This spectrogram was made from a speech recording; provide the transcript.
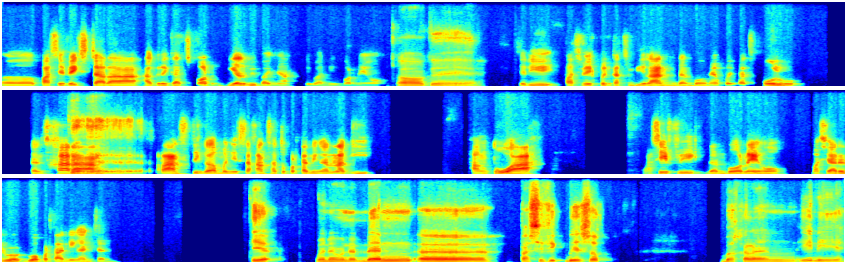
eh, Pacific secara agregat skor dia lebih banyak dibanding Borneo. Oke. Okay. Jadi Pacific peringkat 9 dan Borneo peringkat 10. Dan sekarang yeah, yeah, yeah. Rans tinggal menyisakan satu pertandingan lagi. Hang Tua, Pacific, dan Borneo masih ada dua, dua pertandingan, Chan. Iya, benar-benar. Dan uh, Pacific besok bakalan ini ya,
